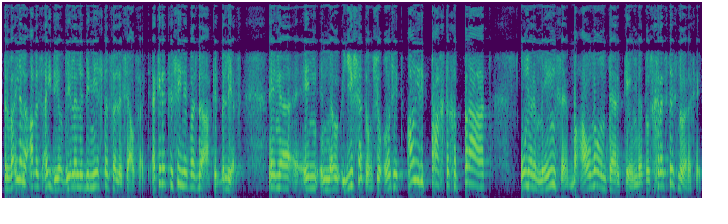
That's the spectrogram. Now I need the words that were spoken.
terwyl hulle alles uitdeel, deel hulle die meeste vir hulle self uit. Ek het dit gesien, ek was daar, ek het beleef. En uh, en, nou hier sit ons. So ons het al hierdie pragtige praat onder mense behalwe om te erken dat ons Christus nodig het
